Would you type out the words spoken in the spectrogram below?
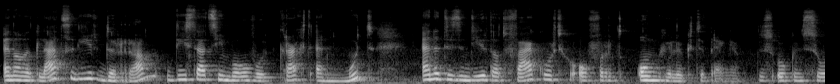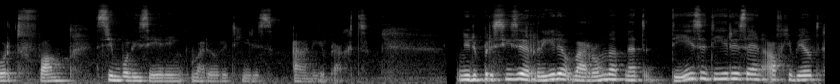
En dan het laatste dier, de ram, die staat symbool voor kracht en moed. En het is een dier dat vaak wordt geofferd om geluk te brengen. Dus ook een soort van symbolisering waardoor het hier is aangebracht. Nu, de precieze reden waarom dat net deze dieren zijn afgebeeld,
